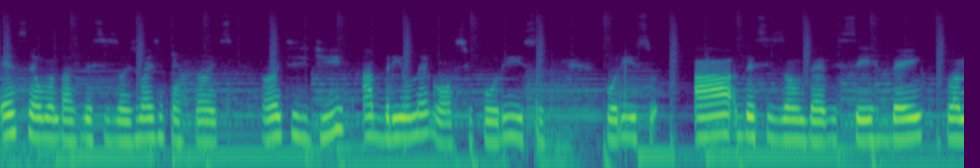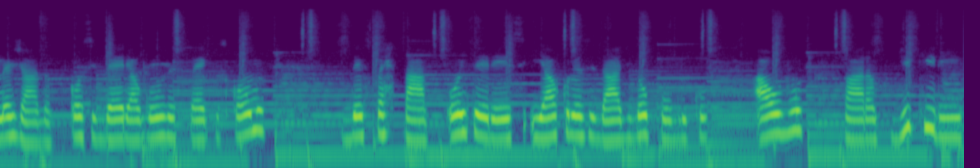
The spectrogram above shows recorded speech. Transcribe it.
essa é uma das decisões mais importantes antes de abrir o negócio. Por isso, por isso a decisão deve ser bem planejada. Considere alguns aspectos como despertar o interesse e a curiosidade do público alvo para adquirir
